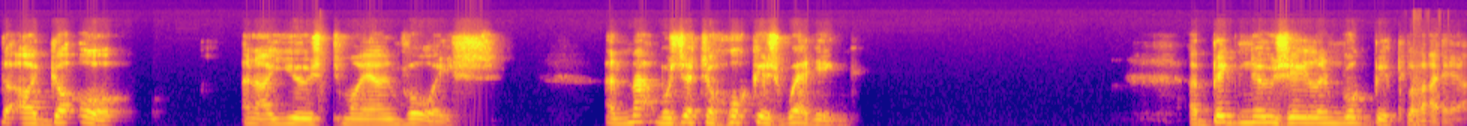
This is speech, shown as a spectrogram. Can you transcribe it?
that I got up and I used my own voice. And that was at a hooker's wedding. A big New Zealand rugby player.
